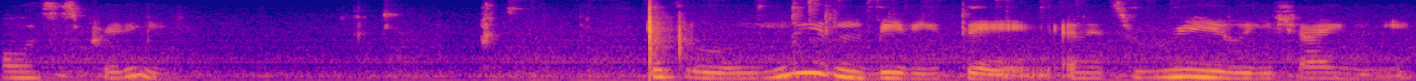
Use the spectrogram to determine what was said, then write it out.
Oh, this is pretty. It's a little bitty thing, and it's really shiny.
